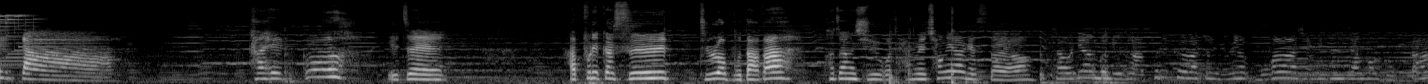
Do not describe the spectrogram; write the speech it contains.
다 했다. 다 했고 이제 아프리카 슥 둘러보다가 화장 지우고 잠을 청해야겠어요. 자 어디 한번 요즘 아프리카가 좀 유명 뭐가 재밌는지 한번 볼까?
